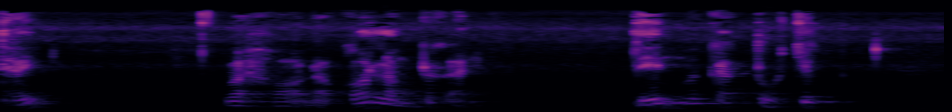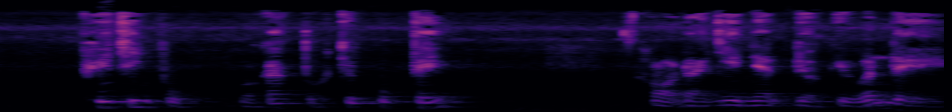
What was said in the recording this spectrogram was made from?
thấy và họ đã có lòng trắc ẩn đến với các tổ chức phi chính phủ và các tổ chức quốc tế. Họ đã nhìn nhận được cái vấn đề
